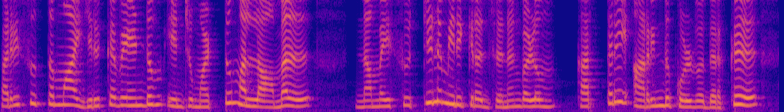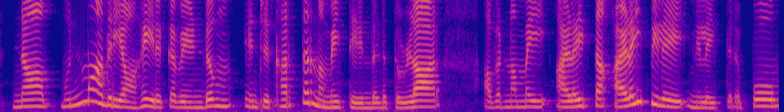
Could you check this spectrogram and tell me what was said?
பரிசுத்தமாய் இருக்க வேண்டும் என்று மட்டுமல்லாமல் நம்மை சுற்றிலும் இருக்கிற ஜனங்களும் கர்த்தரை அறிந்து கொள்வதற்கு நாம் முன்மாதிரியாக இருக்க வேண்டும் என்று கர்த்தர் நம்மை தெரிந்தெடுத்துள்ளார். அவர் நம்மை அழைத்த அழைப்பிலே நிலைத்திருப்போம்.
